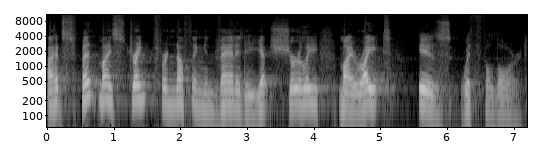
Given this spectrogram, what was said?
I have spent my strength for nothing in vanity, yet surely my right is with the Lord.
